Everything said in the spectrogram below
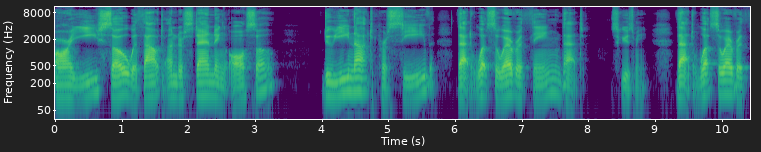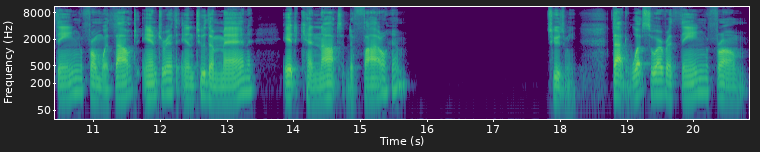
Are ye so without understanding also? Do ye not perceive that whatsoever thing that, excuse me, that whatsoever thing from without entereth into the man, it cannot defile him? Excuse me, that whatsoever thing from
